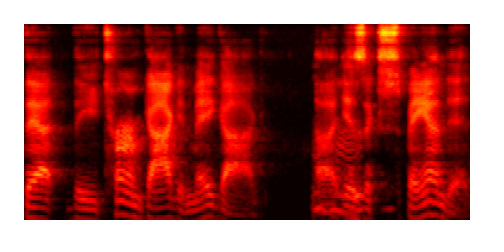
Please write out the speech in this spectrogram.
that the term Gog and Magog uh, Mhm. is expanded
